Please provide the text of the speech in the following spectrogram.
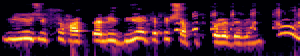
প্লিজ একটু হাততালি দিয়ে এটাকে সাপোর্ট করে দেবেন। হুম।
